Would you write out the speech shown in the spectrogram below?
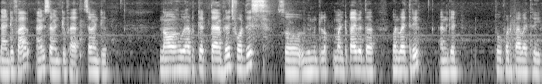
95 and 75 70 now we have to take the average for this. So we multiply with the 1 by 3 and get 245 by 3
